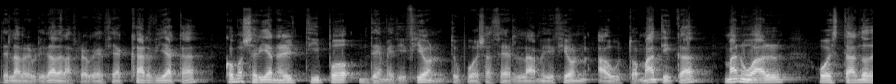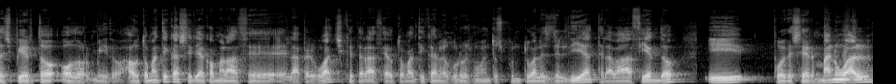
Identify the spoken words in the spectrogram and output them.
de la variabilidad de la frecuencia cardíaca, como serían el tipo de medición. Tú puedes hacer la medición automática, manual o estando despierto o dormido. Automática sería como la hace el Apple Watch, que te la hace automática en algunos momentos puntuales del día, te la va haciendo y puede ser manual,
